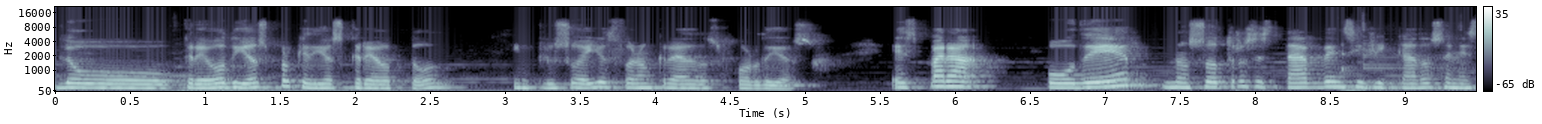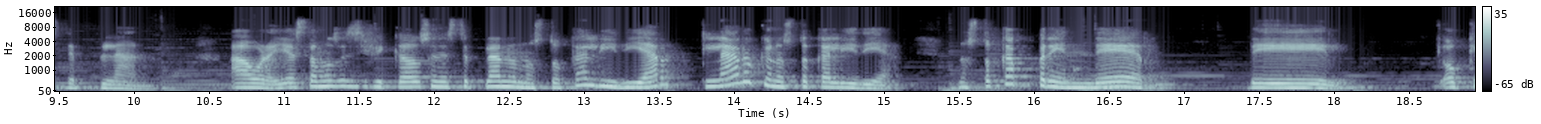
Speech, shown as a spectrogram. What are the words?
lo creó Dios porque Dios creó todo. Incluso ellos fueron creados por Dios. Es para poder nosotros estar densificados en este plano. Ahora, ya estamos densificados en este plano, nos toca lidiar, claro que nos toca lidiar, nos toca aprender de él. Ok,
